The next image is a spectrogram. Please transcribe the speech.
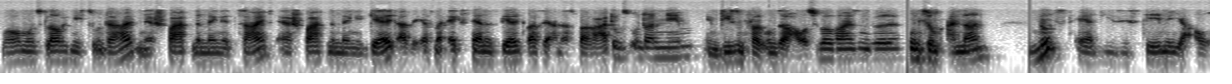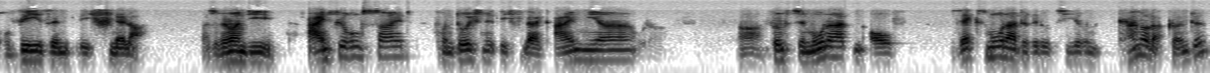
brauchen wir uns, glaube ich, nicht zu unterhalten. Er spart eine Menge Zeit, er spart eine Menge Geld, also erstmal externes Geld, was er an das Beratungsunternehmen, in diesem Fall unser Haus, überweisen würde. Und zum anderen nutzt er die Systeme ja auch wesentlich schneller. Also wenn man die Einführungszeit von durchschnittlich vielleicht einem Jahr oder 15 Monaten auf sechs Monate reduzieren kann oder könnte,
